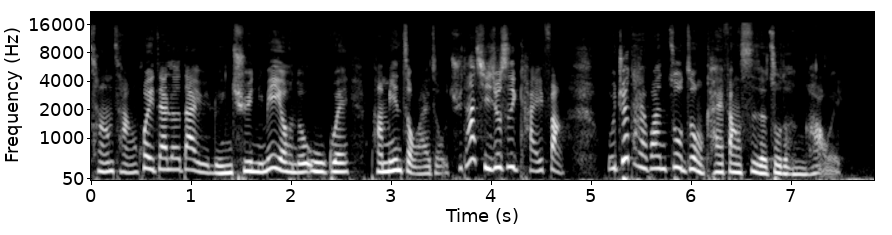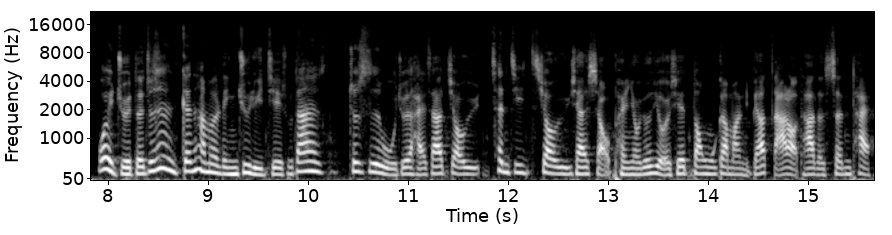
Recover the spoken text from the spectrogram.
常常会在热带雨林区里面有很多乌龟旁边走来走去。它其实就是开放，我觉得台湾做这种开放式的做得很好、欸，我也觉得，就是跟他们零距离接触，但是就是我觉得还是要教育，趁机教育一下小朋友，就是有一些动物干嘛，你不要打扰它的生态、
